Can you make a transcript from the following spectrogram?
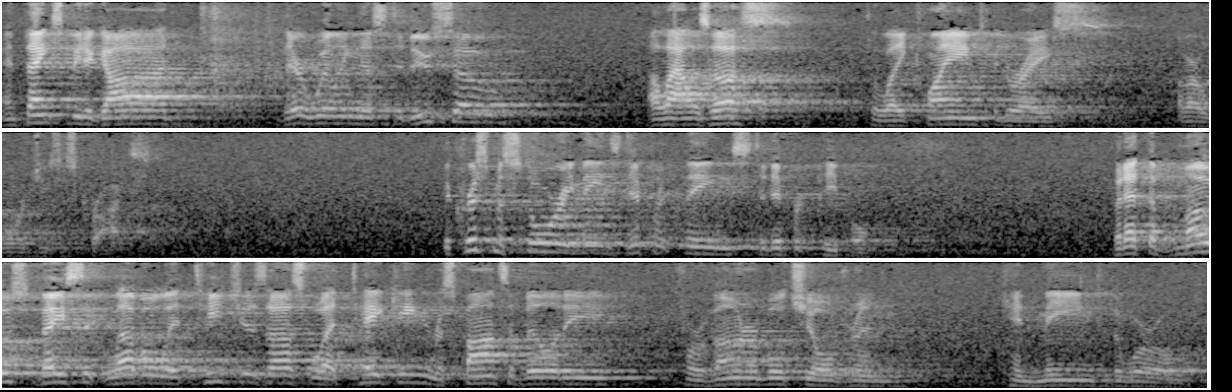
And thanks be to God, their willingness to do so allows us to lay claim to the grace of our Lord Jesus Christ. The Christmas story means different things to different people. But at the most basic level, it teaches us what taking responsibility for vulnerable children can mean to the world.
